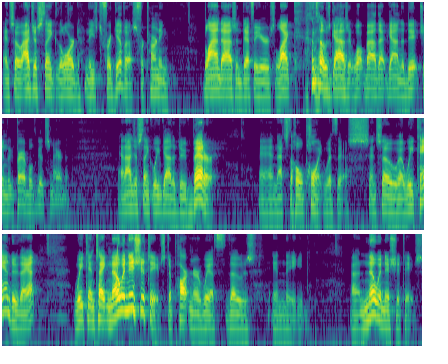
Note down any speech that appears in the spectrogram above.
And so I just think the Lord needs to forgive us for turning blind eyes and deaf ears like those guys that walked by that guy in the ditch in the parable of the Good Samaritan. And I just think we've got to do better. And that's the whole point with this. And so uh, we can do that. We can take no initiatives to partner with those in need. Uh, no initiatives.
